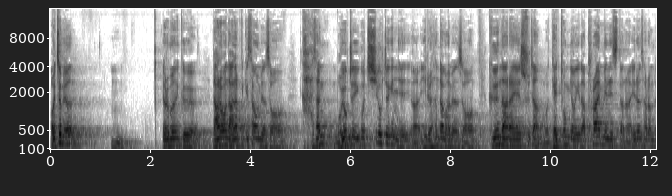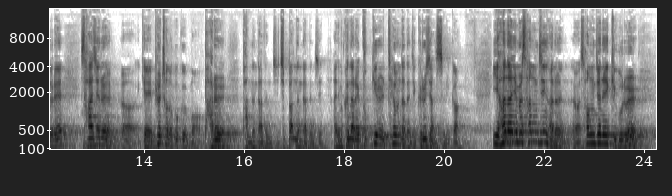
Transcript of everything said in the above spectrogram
어쩌면 음, 여러분 그 나라와 나라끼리 싸우면서 가장 모욕적이고 치욕적인 어, 일을 한다고 하면서 그 나라의 수장, 뭐 대통령이나 prime minister나 이런 사람들의 사진을 어, 이렇게 펼쳐놓고 그 뭐 발을 밟는다든지 짓밟는다든지 아니면 그 나라의 국기를 태운다든지 그러지 않습니까? 이 하나님을 상징하는 어, 성전의 기구를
